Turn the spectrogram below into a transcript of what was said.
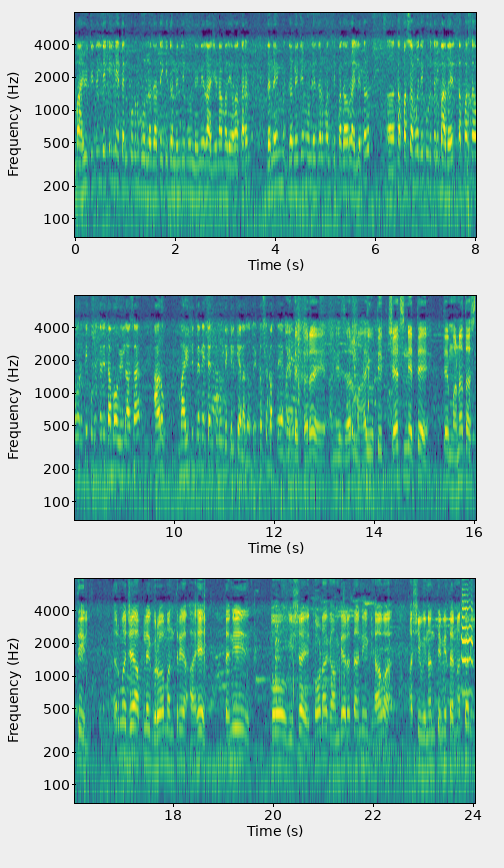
महायुतीतील देखील नेत्यांकडून बोललं जाते की धनंजय मुंडेंनी राजीनामा द्यावा. कारण धनंजय धनंजय मुंडे जर मंत्रिपदावर राहिले तर तपासामध्ये कुठेतरी बाधा येईल. तपासावरती कुठेतरी दबाव येईल असा आरोप महायुतीतल्या नेत्यांकडून देखील केला जातोय. कसं बघताय ते खरं आहे. आणि जर महायुतीचेच नेते ते म्हणत असतील तर मग जे आपले गृहमंत्री आहेत त्यांनी तो विषय थोडा गांभीर्याने घ्यावा अशी विनंती मी त्यांना करीन.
